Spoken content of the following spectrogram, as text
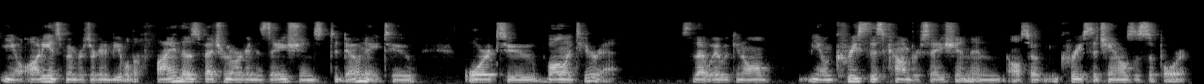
you know, audience members are going to be able to find those veteran organizations to donate to or to volunteer at. So that way we can all you know increase this conversation and also increase the channels of support.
